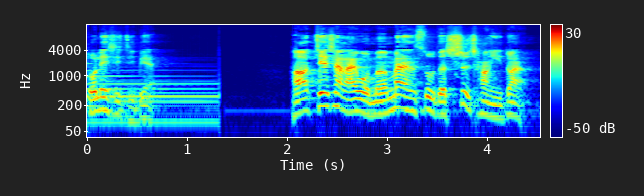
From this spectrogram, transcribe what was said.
多练习几遍。好，接下来我们慢速的试唱一段。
